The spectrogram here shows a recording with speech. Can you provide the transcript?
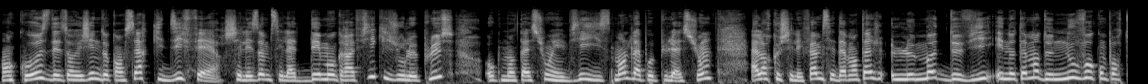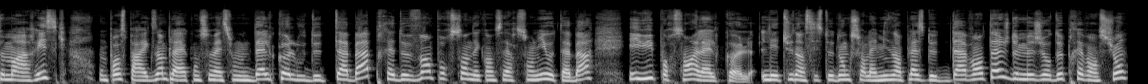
En cause, des origines de cancer qui diffèrent. Chez les hommes, c'est la démographie qui joue le plus, augmentation et vieillissement de la population, alors que chez les femmes, c'est davantage le mode de vie et notamment de nouveaux comportements à risque. On pense par exemple à la consommation d'alcool ou de tabac. Près de 20% des cancers sont liés au tabac et 8% à l'alcool. L'étude insiste donc sur la mise en place de davantage de mesures de prévention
